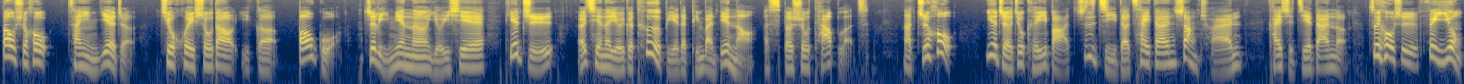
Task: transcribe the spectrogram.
到时候。餐饮业者就会收到一个包裹，这里面呢有一些贴纸，而且呢有一个特别的平板电脑，a special tablet。那之后，业者就可以把自己的菜单上传，开始接单了。最后是费用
